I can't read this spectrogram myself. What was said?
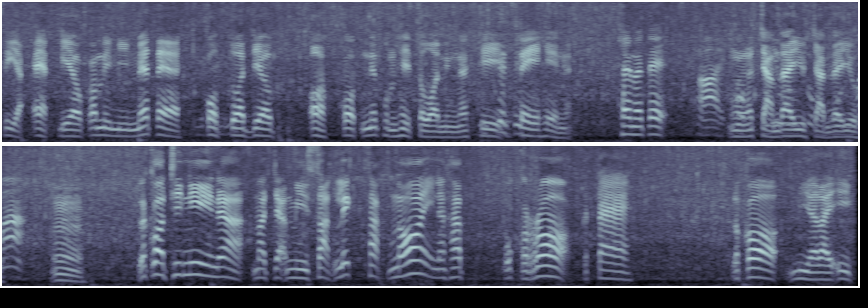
เสียแอกเดียวก็ไม่มีแม้แต่กบตัวเดียวอ๋อกบเนี่ยผมเห็นตัวหนึ่งนะที่เต้เห็นอะใช่ไหมเต้ใช่เออจำได้อยู่จำได้อยู่เออแล้วก็ที่นี่เนี่ยมันจะมีสัตว์เล็กสัตว์น้อยนะครับพวกกระรอกกระแต แล้วก็มีอะไรอีก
